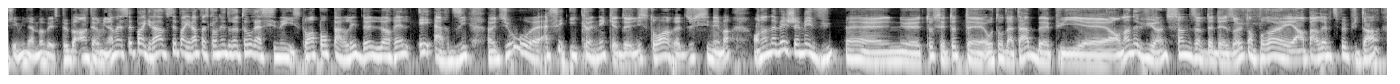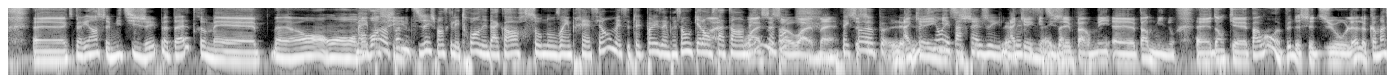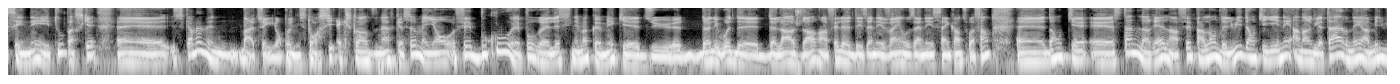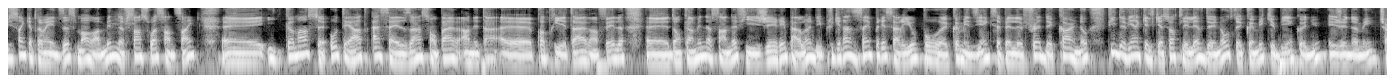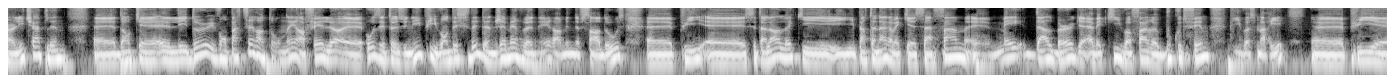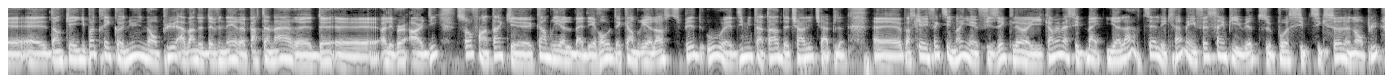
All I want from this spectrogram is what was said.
is mis la mauvaise pub en terminant, mais c'est pas grave, c'est pas grave parce qu'on est de retour à Ciné Histoire pour parler de Laurel et Hardy, un duo euh, assez iconique de l'histoire du cinéma. On n'en avait jamais vu euh, tous et toutes euh, autour de la table, puis euh, on en a vu un, Sons of the Desert. On pourra en parler un petit peu plus tard. Euh, expérience mitigée peut-être, mais on, on va Mais voir pas, si. pas mitigé. Je pense que les trois, on est d'accord sur nos impressions, mais c'est peut-être pas les impressions auxquelles on s'attendait. Ouais, c'est ça, ouais, ben, Fait que c'est pas- ça. pas- le- Accueil l'opinion est mitigé. partagée. Là, Accueil mitigé parmi, euh, parmi nous. Euh, donc, euh, parlons un peu de ce duo-là, là, comment c'est né et tout, parce que euh, c'est quand même une... Ben, tu sais, ils ont pas une histoire si extraordinaire que ça, mais ils ont fait beaucoup pour le cinéma comique du d'Hollywood de, de l'âge d'or, en fait, là, des années 20 aux années 50-60. Euh, donc, Stan Laurel, en fait, parlons de lui. Donc, il est né en Angleterre, né en 1890, mort en 1965. Euh, il commence au théâtre à 16 ans, son père en étant euh, propriétaire, en fait. Là. Donc, en 1909, il est géré par l'un des plus grands impresarios pour euh, comédiens qui s'appelle Fred Carnot, puis il devient en quelque sorte l'élève d'un autre comique bien connu, et j'ai nommé Charlie Chaplin. Euh, donc, euh, les deux, ils vont partir en tournée, en fait, là, aux États-Unis, puis ils vont décider de ne jamais revenir en 1912. Euh, puis, c'est alors là qu'il il est partenaire avec sa femme, May Dahlberg, avec qui il va faire beaucoup de films, puis il va se marier. Puis, donc, il est pas très connu non plus avant de devenir partenaire de euh, Oliver Hardy, sauf en tant que cambriole, ben, des rôles de cambrioleur stupide ou euh, d'imitateur de Charlie Chaplin. Euh, parce qu'effectivement, il y a un physique, là, il est quand même assez, ben, il a l'air petit à l'écran, mais il fait 5 pieds 8, c'est pas si petit que ça, là, non plus.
